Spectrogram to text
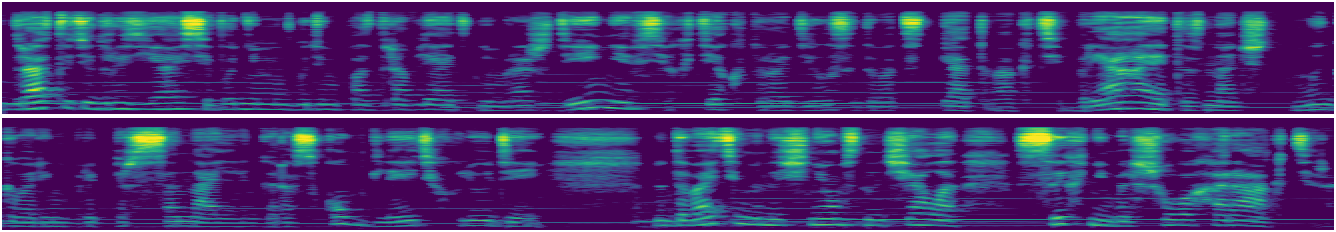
Здравствуйте, друзья! Сегодня мы будем поздравлять с днем рождения всех тех, кто родился 25 октября. Это значит, мы говорим про персональный гороскоп для этих людей. Но давайте мы начнем сначала с их небольшого характера.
